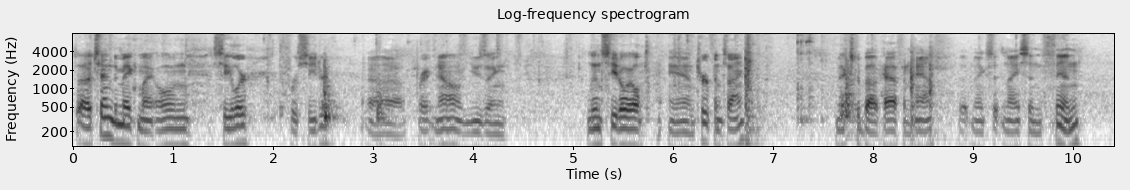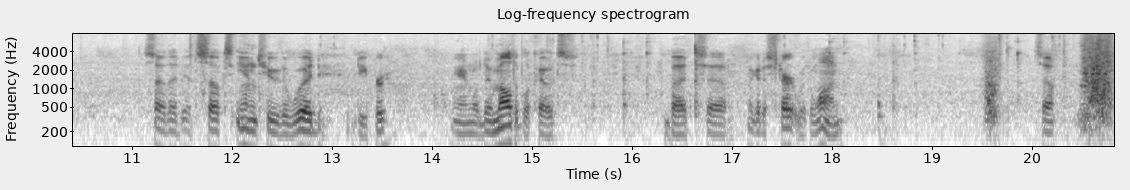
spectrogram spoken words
So I tend to make my own sealer for cedar. Uh, right now I'm using linseed oil and turpentine mixed about half and half. That makes it nice and thin so that it soaks into the wood deeper. And we'll do multiple coats, but uh, we're going to start with one. So, I'm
